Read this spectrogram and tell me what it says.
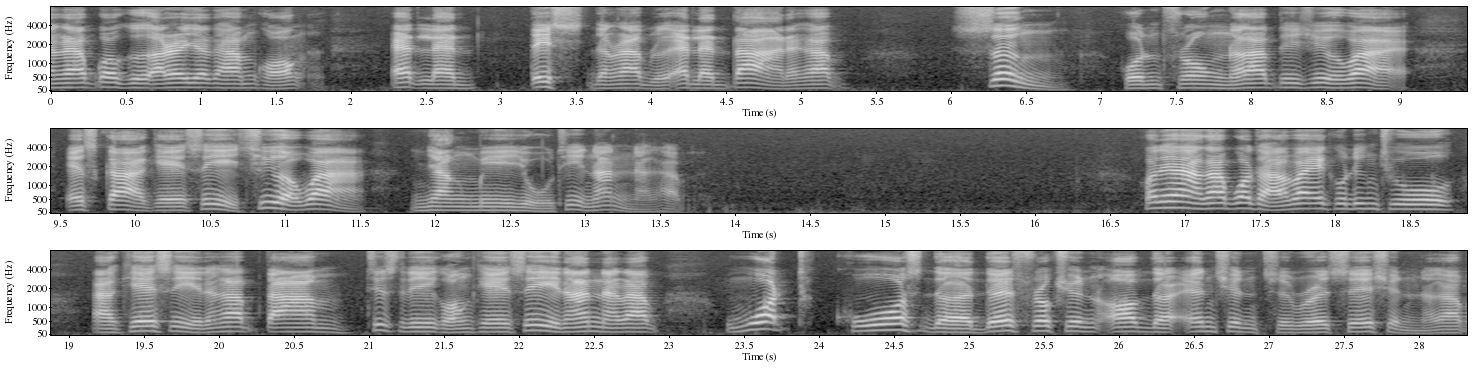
นะครับ ก็คืออารยธรรมของ Atlantis นะครับ หรือ Atlanta นะครับ ซึ่งคนทรงนะครับที่ชื่อว่าเอสกาเกซี่เชื่อว่ายังมีอยู่ที่นั่นนะครับข้อที่ห้าครับก็ถามว่า according to เคซี่า Casey นะครับ ตามทฤษฎีของเคซี่นั้นนะครับ what caused the destruction of the ancient civilization นะครับ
